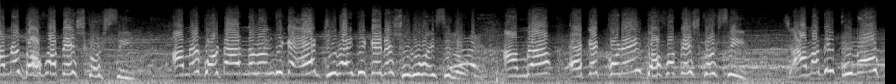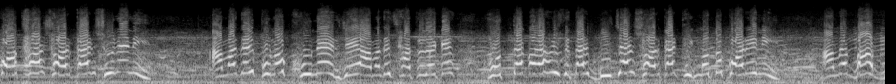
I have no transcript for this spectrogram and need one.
আমরা দফা পেশ করছি। আমরা কোটা আন্দোলন থেকে এক জুলাই থেকে এটা শুরু হয়েছিল। আমরা এক এক করে দফা পেশ করছি। আমাদের কোনো কথা সরকার শুনেনি। আমাদের কোনো খুনের যে আমাদের ছাত্রদেরকে হত্যা করা হয়েছে, তার বিচার সরকার ঠিকমতো করেনি। আমরা বাধ্য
